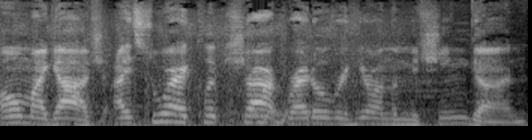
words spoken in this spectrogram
Oh my gosh, I swear I clicked shock right over here on the machine gun.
